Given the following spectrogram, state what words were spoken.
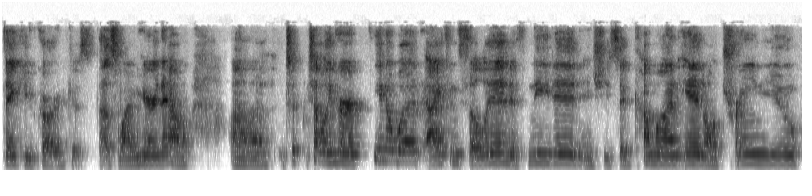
thank you card because that's why I'm here now. Uh, t- telling her, you know what, I can fill in if needed. And she said, come on in, I'll train you.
